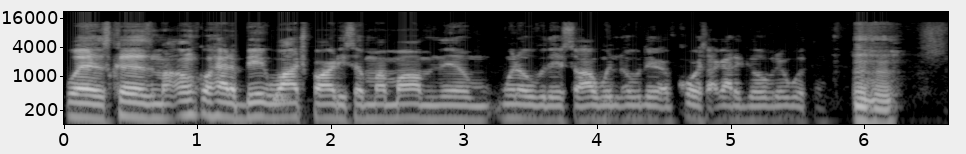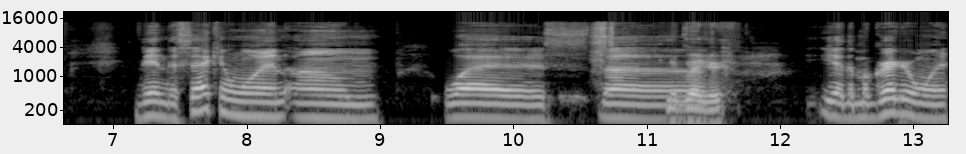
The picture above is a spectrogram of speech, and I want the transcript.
was because my uncle had a big watch party, so my mom and them went over there. So I went over there. Of course, I got to go over there with them. Mm-hmm. Then the second one um was the McGregor. Yeah, the McGregor one,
